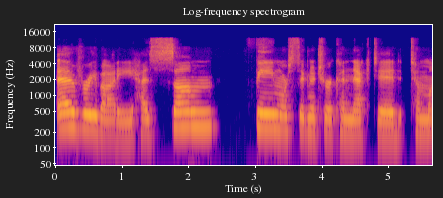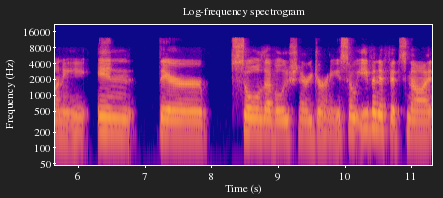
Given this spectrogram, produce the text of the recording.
everybody has some theme or signature connected to money in their soul's evolutionary journey. So even if it's not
